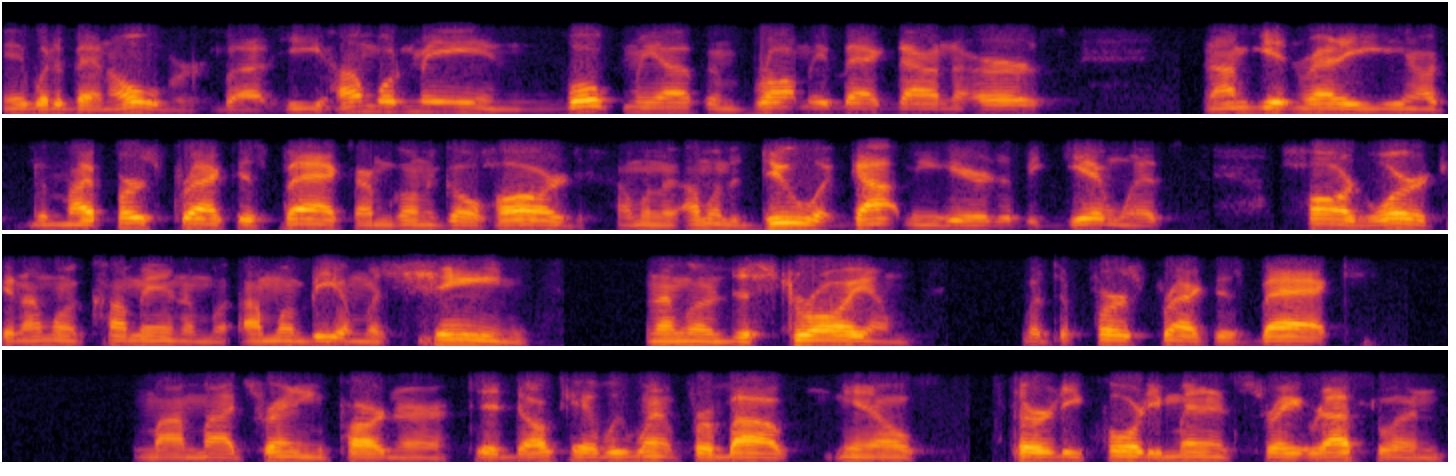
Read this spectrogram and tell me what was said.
it would have been over. But he humbled me and woke me up and brought me back down to earth. And I'm getting ready. You know, my first practice back, I'm going to go hard. I'm going to I'm going to do what got me here to begin with, hard work, and I'm going to come in. I'm I'm going to be a machine, and I'm going to destroy them. But the first practice back, my my training partner did okay. We went for about you know thirty forty minutes straight wrestling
